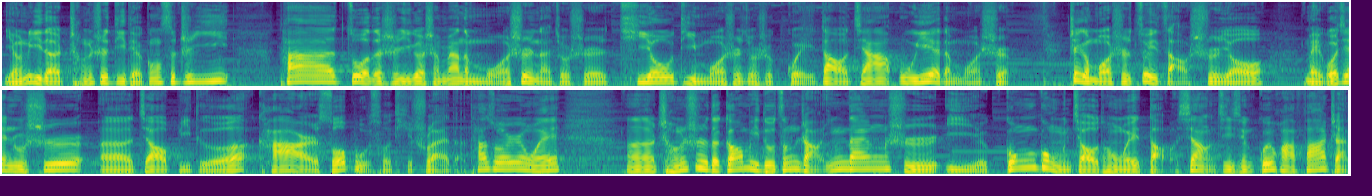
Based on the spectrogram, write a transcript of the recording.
盈利的城市地铁公司之一。它做的是一个什么样的模式呢？就是 TOD 模式，就是轨道加物业的模式。这个模式最早是由美国建筑师呃叫彼得卡尔索普所提出来的。他说认为，呃，城市的高密度增长应当是以公共交通为导向进行规划发展。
